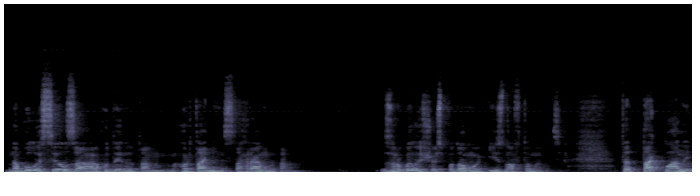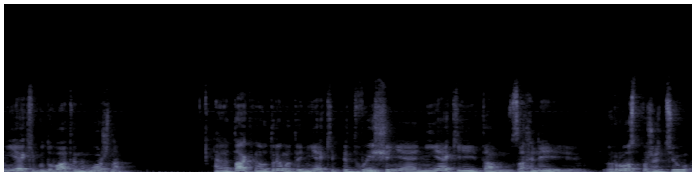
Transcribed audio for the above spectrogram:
набули сил за годину там гортання інстаграму, там зробили щось по дому і знов втомилися. Та так плани ніякі будувати не можна. Е, Так, не отримати ніякі підвищення, ніякий там взагалі рост по життю.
